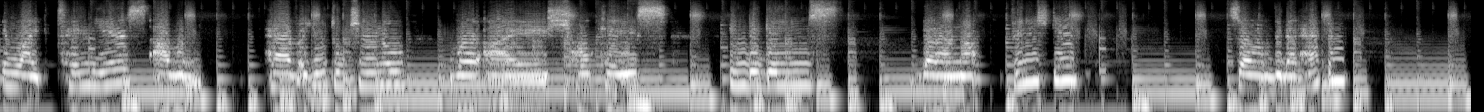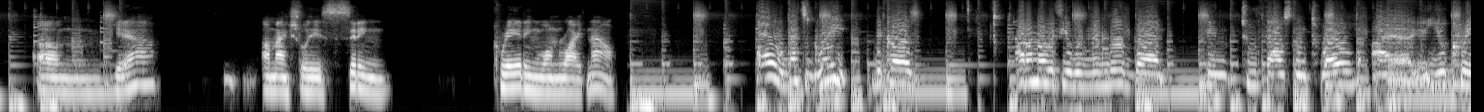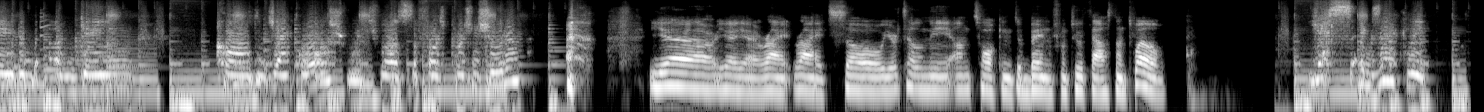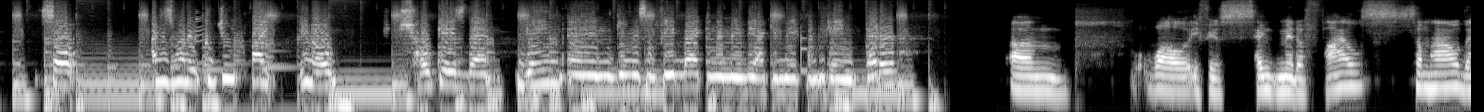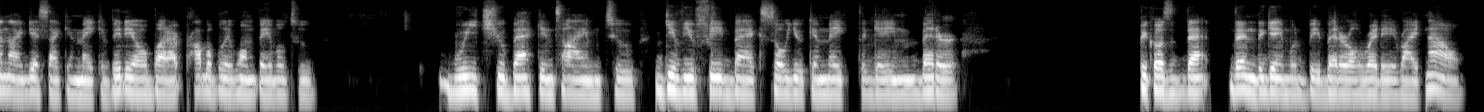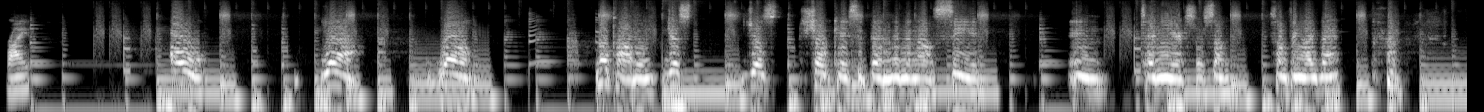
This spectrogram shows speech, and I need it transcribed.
in like 10 years I would have a YouTube channel where I showcase indie games that are not finished yet. So, did that happen? Um, yeah, I'm actually sitting creating one right now. Oh, that's great because I don't know if you remember, but in 2012, I, uh, you created a game called Jack Walsh, which was the first-person shooter. Yeah, yeah, yeah, right, right. So you're telling me I'm talking to Ben from 2012. Yes, exactly. So I just wanted, could you like, you know, showcase that game and give me some feedback, and then maybe I can make that game better? Um, well, if you send me the files somehow, then I guess I can make a video, but I probably won't be able to reach you back in time to give you feedback so you can make the game better. Because that then the game would be better already right now, right? Oh, yeah. Well, no problem. Just, just showcase it then, and then I'll see it in ten years or some, something like that.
